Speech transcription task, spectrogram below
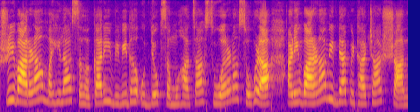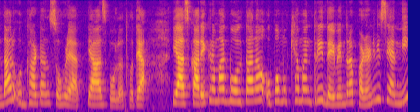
श्री वारणा महिला सहकारी विविध उद्योग समूहाचा सुवर्ण सोहळा आणि वारणा विद्यापीठाच्या शानदार उद्घाटन सोहळ्यात त्या आज बोलत होत्या. याच कार्यक्रमात बोलताना उपमुख्यमंत्री देवेंद्र फडणवीस यांनी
